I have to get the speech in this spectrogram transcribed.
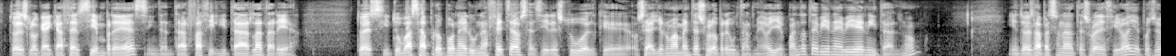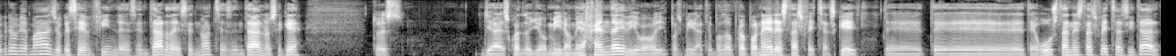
Entonces, lo que hay que hacer siempre es intentar facilitar la tarea. Entonces, si tú vas a proponer una fecha, o sea, si eres tú el que, o sea, yo normalmente suelo preguntarme, oye, ¿cuándo te viene bien y tal, no? Y entonces la persona te suele decir, oye, pues yo creo que más, yo qué sé, en fines, en tardes, en noches, en tal, no sé qué. Entonces, ya es cuando yo miro mi agenda y digo, oye, pues mira, te puedo proponer estas fechas. ¿Qué? ¿Te, te, te gustan estas fechas y tal?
